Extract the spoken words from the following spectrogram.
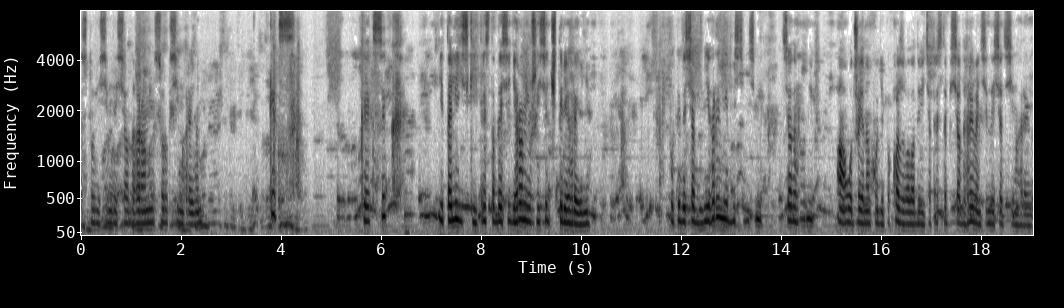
180 грамів, 47 гривень. Кекс. Кексик. Італійський 310 грамів, 64 гривні. По 52 гривні, 280 грамів. А, от що я на вході показувала, дивіться, 350 гривень, 77 гривень.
